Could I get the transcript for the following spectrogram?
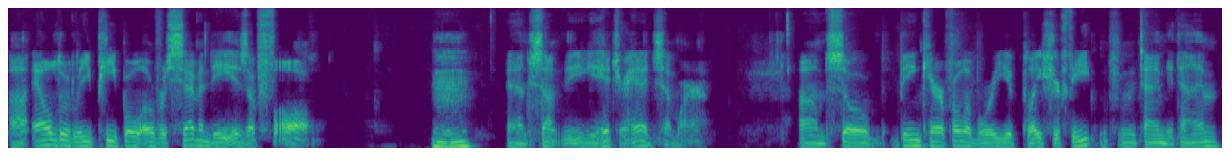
uh, elderly people over 70 is a fall. Mm-hmm. And some, you hit your head somewhere. Um, so being careful of where you place your feet from time to time,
